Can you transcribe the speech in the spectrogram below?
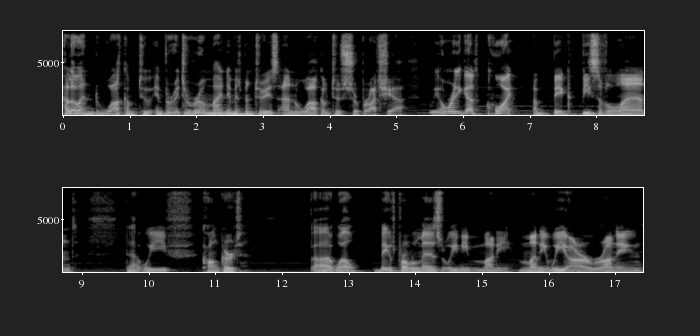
Hello and welcome to Imperator Rome. My name is Menturius and welcome to Superatia. We already got quite a big piece of land that we've conquered. But well, the biggest problem is we need money. Money, we are running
